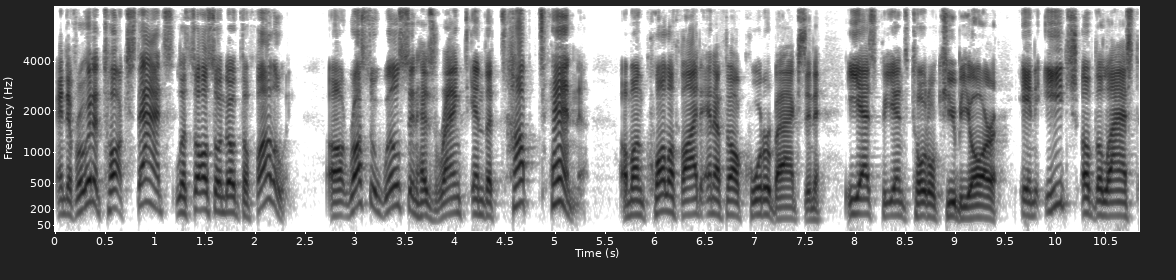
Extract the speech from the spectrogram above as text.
And if we're going to talk stats, let's also note the following uh, Russell Wilson has ranked in the top 10 among qualified NFL quarterbacks in ESPN's total QBR in each of the last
